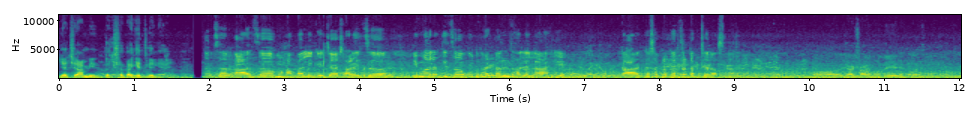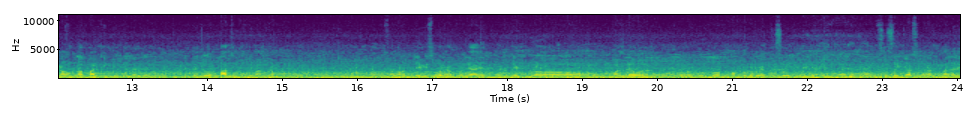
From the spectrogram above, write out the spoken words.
याची आम्ही दक्षता घेतलेली आहे. तर सर आज महापालिकेच्या शाळेचं इमारतीचं उद्घाटन झालेलं आहे. का कशा प्रकारचं स्ट्रक्चर असणार आहे? या शाळेमध्ये ग्राउंडला पार्किंग घेतलेलं आहे. आणि त्याच्यावर पाच मजली बांधकाम आहे साधारण तेवीस वर्ग खोल्या आहेत. प्रत्येक मजल्यावर त्याला दोन दोन कॉम्प्युटर लॅबची सोय केलेली आहे. सुसज्ज असं ग्रंथालय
